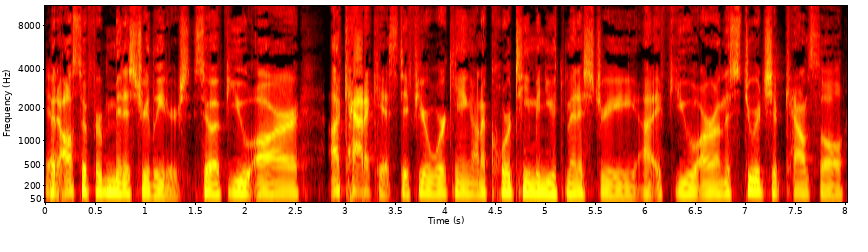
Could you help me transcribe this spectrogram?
but also for ministry leaders. So if you are a catechist, if you're working on a core team in youth ministry, uh, if you are on the stewardship council,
